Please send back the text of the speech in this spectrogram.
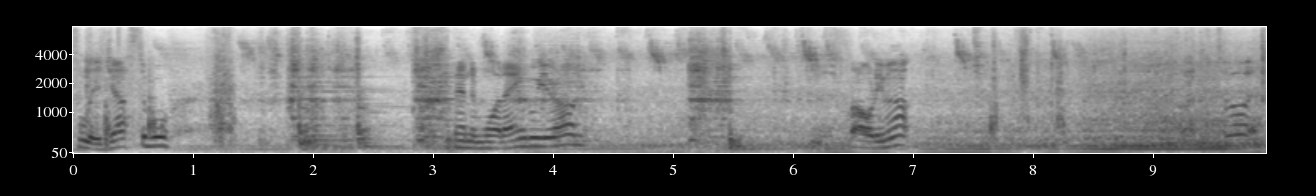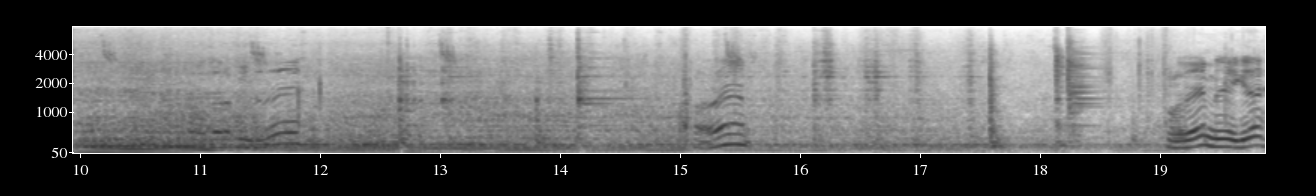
Fully adjustable, depending what angle you're on. Just fold him up. That's tight. Fold that up into there. That. One of them, there you go.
